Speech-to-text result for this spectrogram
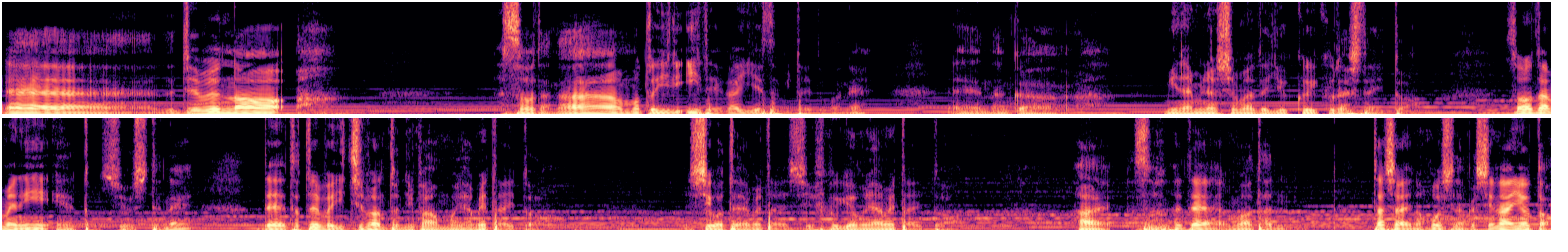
えー、自分のそうだなもっといいでかい家住みたいとかね、えー、なんか南の島でゆっくり暮らしたいと。そのために、えー、投資をしてね。で例えば1番と2番も辞めたいと。仕事辞めたいし副業も辞めたいと。はい。それで、まあ、他社への奉仕なんかしないよと。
